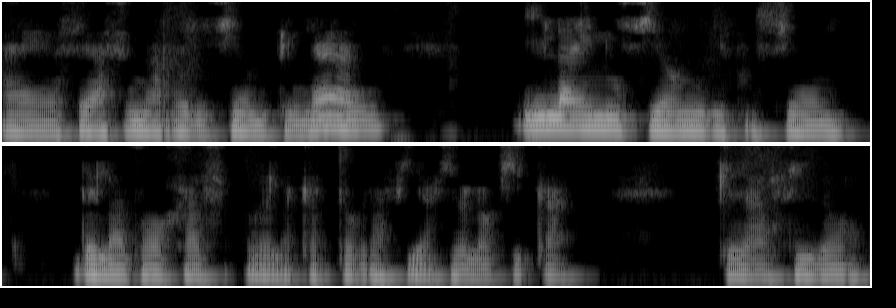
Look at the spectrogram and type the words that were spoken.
eh, se hace una revisión final y la emisión y difusión de las hojas o de la cartografía geológica que ha sido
